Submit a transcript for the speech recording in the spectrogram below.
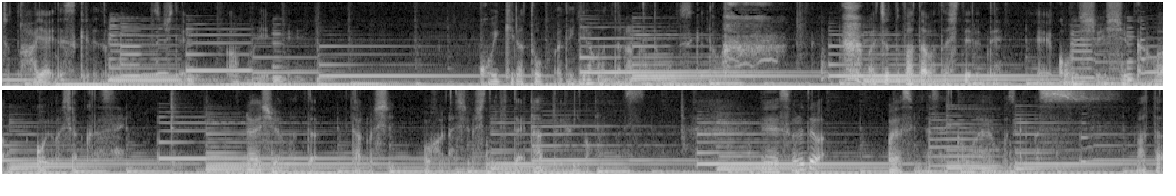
ちょっと早いですけれどもそしてあんまり小粋なトークができなかったなと思うんですけど まちょっとバタバタしてるんで、えー、今週1週間はご容赦ください。来週はまた楽しいお話をしていきたいなというふうに思います、えー、それではおやすみなさい。かおはようございます。また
